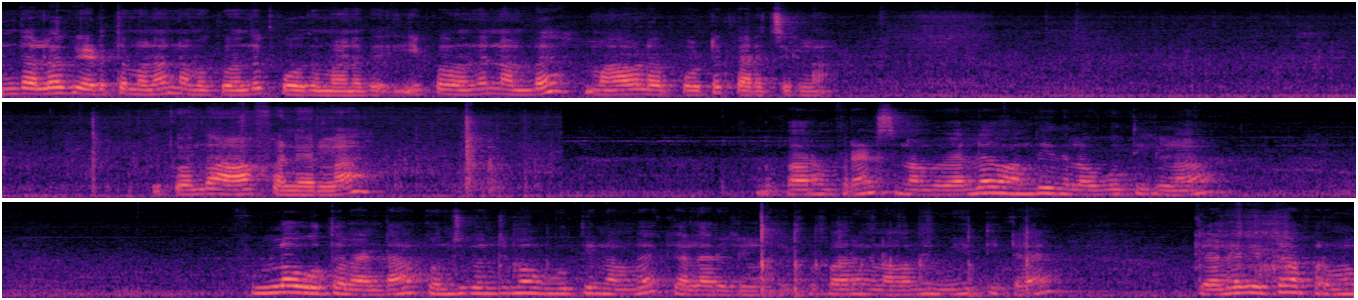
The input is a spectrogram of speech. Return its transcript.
இந்த அளவுக்கு எடுத்தோம்னா நமக்கு வந்து போதுமானது. இப்போ வந்து நம்ம மாவில் போட்டு கரைச்சிக்கலாம். இப்போ வந்து ஆஃப் பண்ணிடலாம். இங்கே பாருங்கள் ஃப்ரெண்ட்ஸ் நம்ம வெள்ளம் வந்து இதில் ஊற்றிக்கலாம் ஃபுல்லாக ஊற்ற வேண்டாம். கொஞ்சம் கொஞ்சமாக ஊற்றி நம்ம கிளறிக்கலாம். இப்போ பாருங்கள் நான் வந்து மீத்திட்டேன் கிளறிட்டு அப்புறமா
